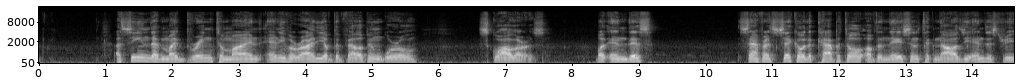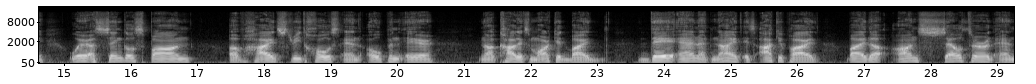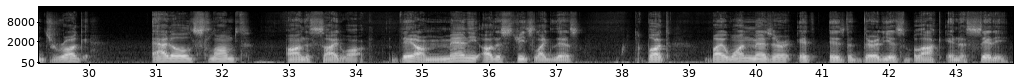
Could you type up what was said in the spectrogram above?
a scene that might bring to mind any variety of developing world squalors. But in this San Francisco, the capital of the nation's technology industry, where a single spawn of Hyde Street hosts an open air narcotics market by day and at night is occupied by the unsheltered and drug addled slumped on the sidewalk. There are many other streets like this, but by one measure, it is the dirtiest block in the city.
